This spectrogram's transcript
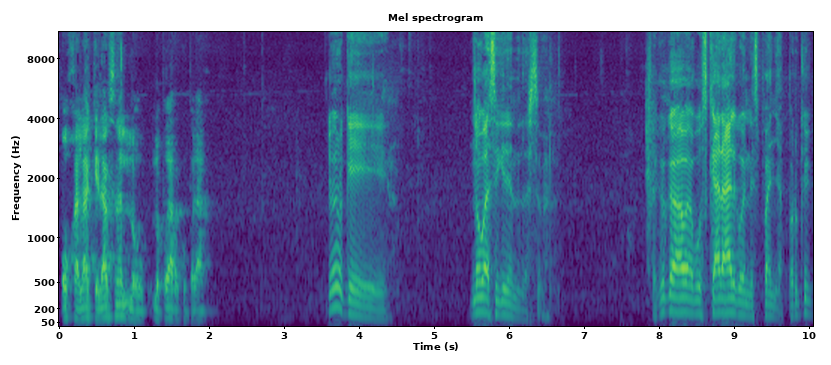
Ojalá que el Arsenal lo, lo pueda recuperar. Yo creo que no va a seguir en el Arsenal. O sea, creo que va a buscar algo en España, porque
